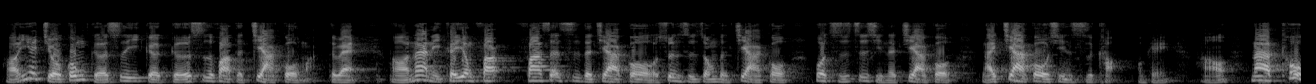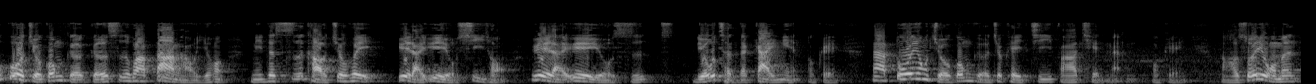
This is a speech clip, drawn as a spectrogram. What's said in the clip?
好，因为九宫格是一个格式化的架构嘛，对不对？好，那你可以用发发射式的架构、顺时钟的架构或十字形的架构来架构性思考。OK，好，那透过九宫格格式化大脑以后，你的思考就会越来越有系统，越来越有时流程的概念。OK。那多用九宫格就可以激发潜能，OK，好，所以我们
